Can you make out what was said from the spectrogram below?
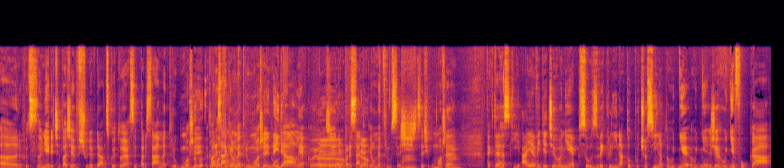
Uh, dokonce jsem někdy četla, že všude v Dánsku je to asi 50 metrů k moři, do 50 kilometrů moři nejdál, jako jo, jo, že do 50 jo. kilometrů seš, hmm. seš u moře, hmm. tak to je hezký a je vidět, že oni jsou zvyklí na to počasí, na to hodně, hodně že hodně fouká,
